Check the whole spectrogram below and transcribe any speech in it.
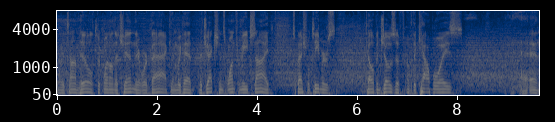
Boy, Tom Hill took one on the chin there. We're back, and we've had ejections, one from each side. Special teamers, Kelvin Joseph of the Cowboys and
